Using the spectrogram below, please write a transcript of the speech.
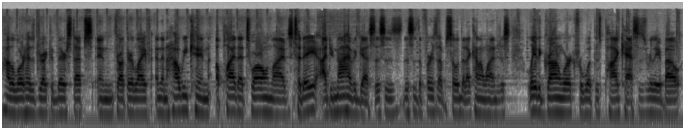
how the Lord has directed their steps and throughout their life, and then how we can apply that to our own lives. Today, I do not have a guest. This is this is the first episode that I kind of want to just lay the groundwork for what this podcast is really about.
